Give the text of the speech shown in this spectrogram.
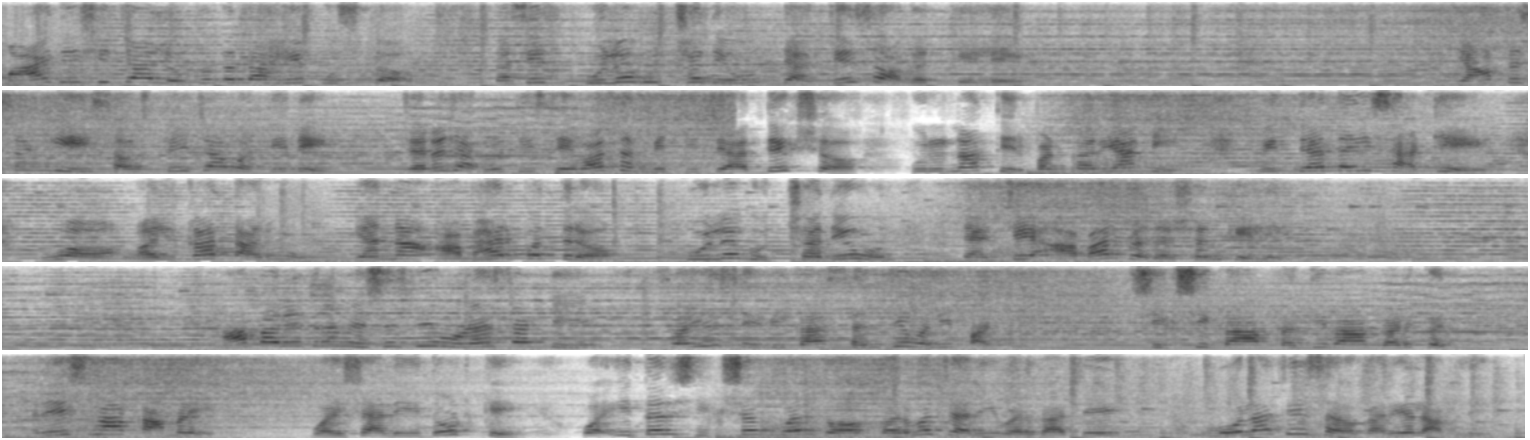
मायदेशीच्या लोककथा हे पुस्तक तसेच फुलगुच्छ देऊन त्यांचे स्वागत केले. या प्रसंगी संस्थेच्या वतीने जनजागृती सेवा समितीचे अध्यक्ष गुरुनाथ तिरपणकर यांनी विद्याताई साठे व अलका तारू यांना आभारपत्र फुलगुच्छ देऊन त्यांचे आभार प्रदर्शन केले. हा कार्यक्रम यशस्वी होण्यासाठी स्वयंसेविका संजीवनी पाटील शिक्षिका प्रतिभा गडकरी रेश्मा कांबळे वैशाली दोटके व इतर शिक्षक वर्ग कर्मचारी वर्गाचे मोलाचे सहकार्य लाभले.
